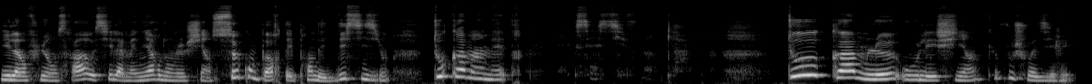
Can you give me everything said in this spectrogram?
Il influencera aussi la manière dont le chien se comporte et prend des décisions, tout comme un maître excessivement calme. Tout comme le ou les chiens que vous choisirez,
